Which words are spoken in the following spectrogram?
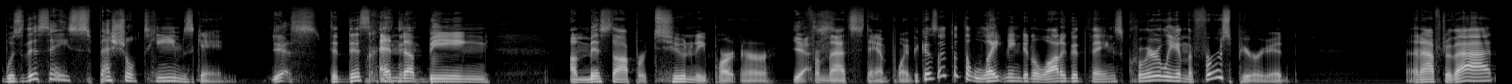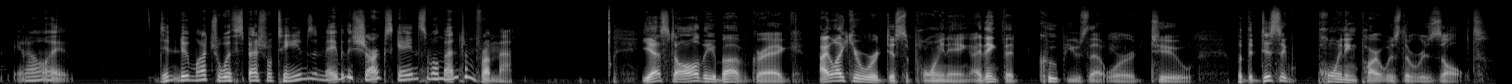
was this a special teams game? Yes. Did this end up being a missed opportunity partner Yes. From that standpoint. Because I thought the Lightning did a lot of good things clearly in the first period. And after that, you know, it didn't do much with special teams, and maybe the Sharks gained some momentum from that. Yes to all the above, Greg. I like your word disappointing. I think that Coop used that word too. But the disappointing part was the result,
